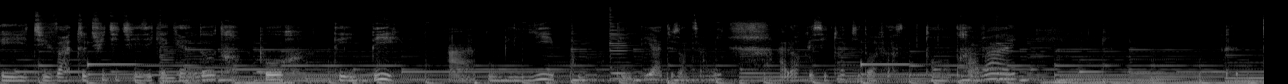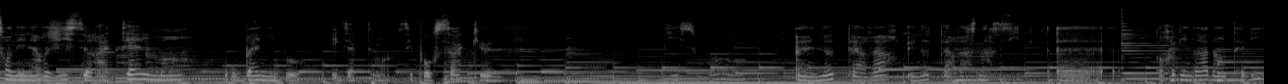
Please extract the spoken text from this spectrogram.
et tu vas tout de suite utiliser quelqu'un d'autre pour t'aider à oublier, pour t'aider à te sentir alors que c'est toi qui dois faire ton travail, ton énergie sera tellement au bas niveau. Exactement. C'est pour ça que souvent, un autre pervers, une autre perverse narcissique euh, reviendra dans ta vie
